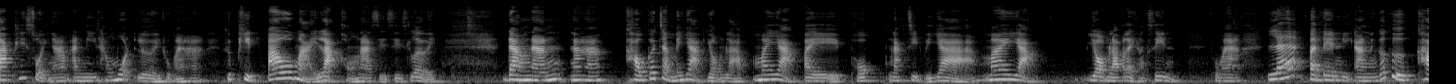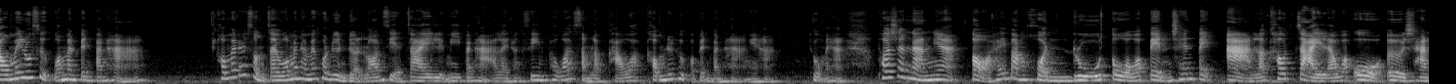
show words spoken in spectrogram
ลักษณ์ที่สวยงามอันนี้ทั้งหมดเลยถูกไหมคะคือผิดเป้าหมายหลักของ narcissist เลย ดังนั้นนะคะเขาก็จะไม่อยากยอมรับไม่อยากไปพบนักจิตวิทยา ไม่อยากยอมรับอะไรทั้งสิ้นถูกไหมและประเด็นอีกอันนึงก็คือเขาไม่รู้สึกว่ามันเป็นปัญหา เขาไม่ได้สนใจว่ามันทำให้คนอื่นเดือดร้อนเสียใจหรือมีปัญหาอะไรทั้งสิ้น เพราะว่าสำหรับเขาอะเขาไม่ได้ถือว่าเป็นปัญหาไงคะถูกไหมคะเพราะฉะนั้นเนี่ยต่อให้บางคนรู้ตัวว่าเป็น เช่นไปอ่านแล้วเข้าใจแล้วว่า โอ้เออฉัน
